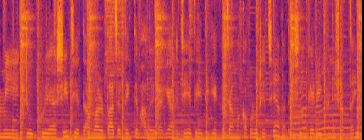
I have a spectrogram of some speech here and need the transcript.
আমি একটু ঘুরে আসি। যেহেতু আমার বাজার দেখতে ভালোই লাগে, আর যেহেতু এদিকে একটা জামা কাপড় উঠেছে, আমাদের সিঙ্গারে এখানে সাপ্তাহিক।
